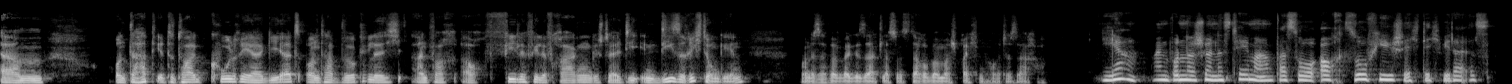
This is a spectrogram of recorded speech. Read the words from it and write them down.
Ähm, und da habt ihr total cool reagiert und habt wirklich einfach auch viele, viele Fragen gestellt, die in diese Richtung gehen. Und deshalb haben wir gesagt, lass uns darüber mal sprechen heute, Sache. Ja, ein wunderschönes Thema, was so auch so vielschichtig wieder ist.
